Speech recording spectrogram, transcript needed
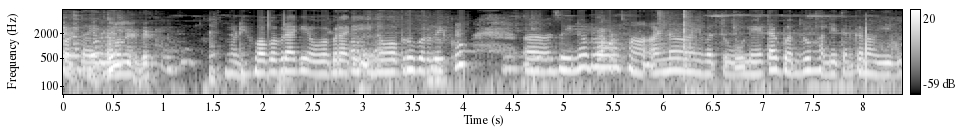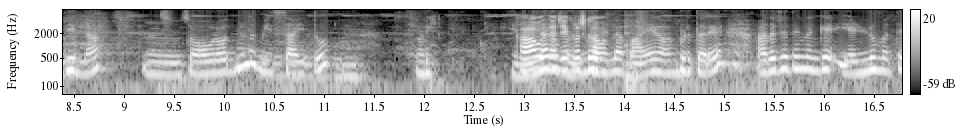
ಕೊಡ್ತಾ ಇದ್ರು ನೋಡಿ ಒಬ್ಬೊಬ್ಬರಾಗಿ ಒಬ್ಬೊಬ್ಬರಾಗಿ ಇನ್ನೊಬ್ಬರು ಬರಬೇಕು. ಸೊ ಇನ್ನೊಬ್ಬರು ಅಣ್ಣ ಇವತ್ತು ಲೇಟಾಗಿ ಬಂದರು ಅಲ್ಲಿ ತನಕ ನಾವು ಇದ್ದಿಲ್ಲ. ಸೊ ಅವ್ರದ್ದು ಮಿಸ್ ಆಯಿತು. ನೋಡಿ ಎಲ್ಲ ಬಾಯಾಗ ಆಗ್ಬಿಡ್ತಾರೆ. ಅದ್ರ ಜೊತೆಗೆ ನನಗೆ ಎಳ್ಳು ಮತ್ತು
